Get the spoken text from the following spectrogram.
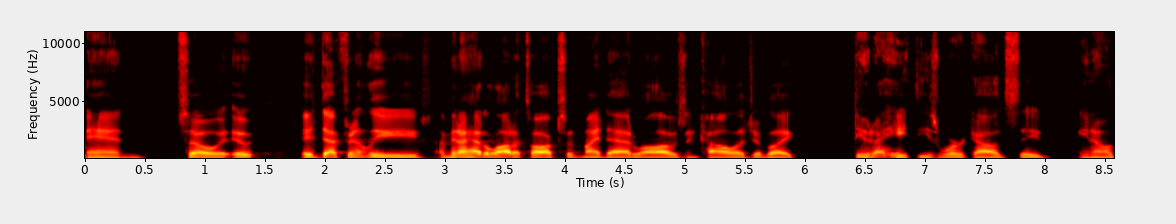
and so it it definitely i mean i had a lot of talks with my dad while i was in college of like dude i hate these workouts they you know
